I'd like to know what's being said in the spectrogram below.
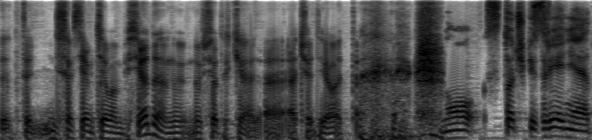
это не совсем тема беседы, но, но все-таки, а, а, а что делать-то? Ну, с точки зрения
